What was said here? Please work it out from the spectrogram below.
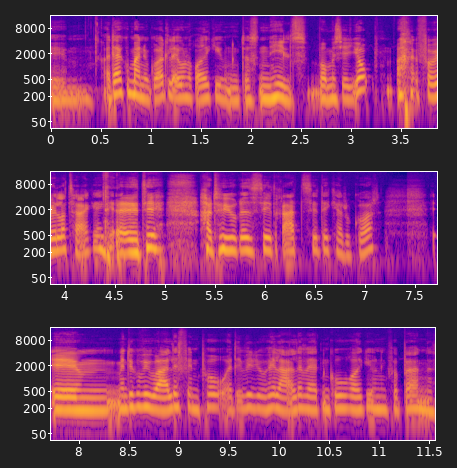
Øhm, og der kunne man jo godt lave en rådgivning, der sådan helt, hvor man siger, jo, farvel og tak, ikke? Øh, det har du juridisk set ret til, det kan du godt. Øhm, men det kunne vi jo aldrig finde på, og det ville jo heller aldrig være den gode rådgivning for børnene.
